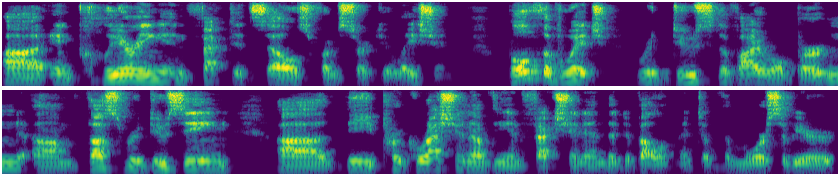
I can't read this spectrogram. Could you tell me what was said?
uh, and clearing infected cells from circulation both of which reduce the viral burden, um, thus reducing uh, the progression of the infection and the development of the more severe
